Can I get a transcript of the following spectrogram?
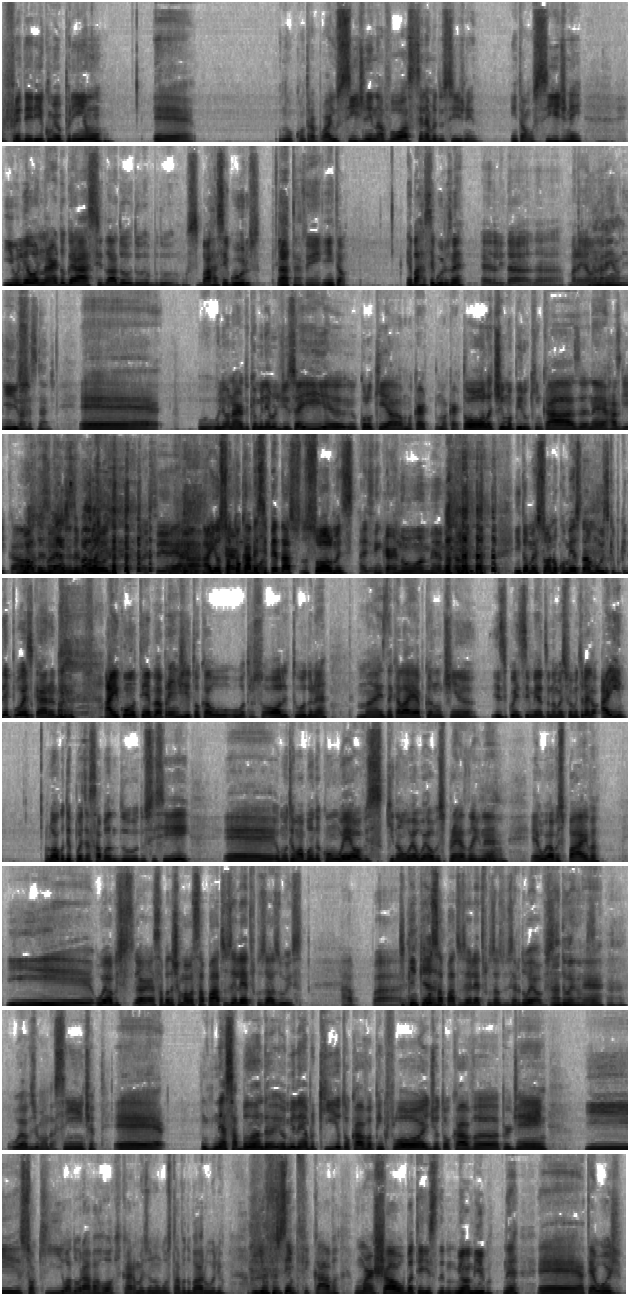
o Frederico, meu primo, é, no contra... aí o Sidney na voz. Você lembra do Sidney? Então, o Sidney e o Leonardo Grassi, lá do, do, do Barra Seguros. Ah, tá. Sim. Então, é Barra Seguros, né? É ali da, da Maranhão, Na né? Maranhão ali, na Isso. da cidade. É... O, o Leonardo, que eu me lembro disso. Aí eu, eu coloquei a- uma, car- uma cartola, tinha uma peruca em casa, né? Rasguei calça. Igual do Slash, você fala? Vai ser, É, a- aí eu só tocava esse pedaço do solo, mas Aí você encarnou o homem mesmo, então. Então, mas só no começo da música, porque depois, cara. aí com o tempo eu aprendi a tocar o, o outro solo e tudo, né? Mas naquela época eu não tinha esse conhecimento, não, mas foi muito legal. Aí, logo depois dessa banda do, do CCA, é, eu montei uma banda com o Elvis, que não é o Elvis Presley, né? É o Elvis Paiva. E o Elvis, essa banda chamava Sapatos Elétricos Azuis. Rapaz. De quem que Os é? Sapatos Elétricos Azuis, era do Elvis Ah, do Elvis. né? O Elvis, irmão da Cíntia. É, Nessa banda, eu me lembro que eu tocava Pink Floyd, eu tocava Pearl Jam, e só que eu adorava rock, cara, mas eu não gostava do barulho. E eu sempre ficava, o Marshall, o baterista, do- meu amigo, né? É, até hoje,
